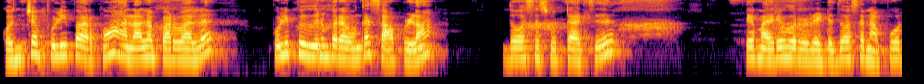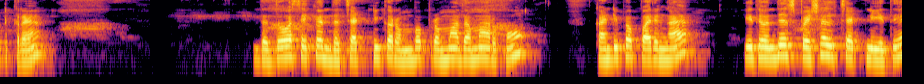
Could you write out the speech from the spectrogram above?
கொஞ்சம் புளிப்பாக இருக்கும். அதனால பரவாயில்ல. புளிப்பு விரும்புகிறவங்க சாப்பிட்லாம். தோசை சுட்டாச்சு. அதே மாதிரி ஒரு ரெண்டு தோசை நான் போட்டுக்கிறேன். இந்த தோசைக்கும் இந்த சட்னிக்கும் ரொம்ப பிரமாதமாக இருக்கும். கண்டிப்பாக பாருங்கள் இது வந்து ஸ்பெஷல் சட்னி இது.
